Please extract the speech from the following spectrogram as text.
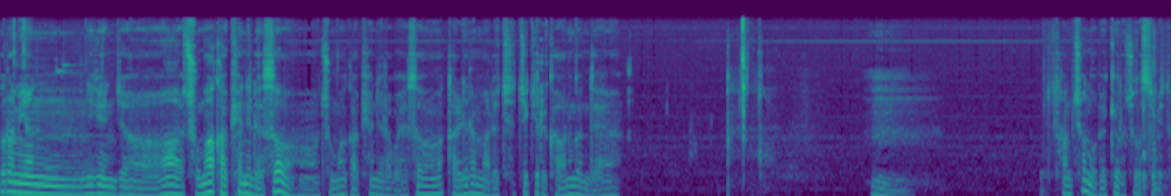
그러면 이게 이제 아, 주마카 편이라서 어, 주마카 편이라고 해서 달리는 말에 채찍질을 가하는 건데 음 3,500개로 줄었습니다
